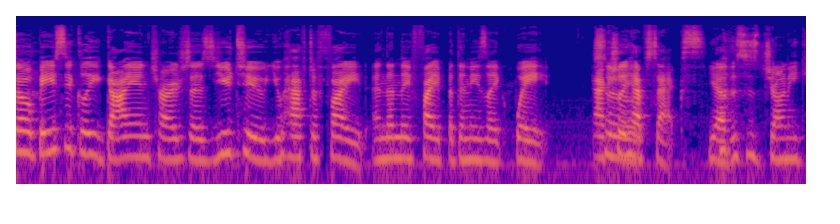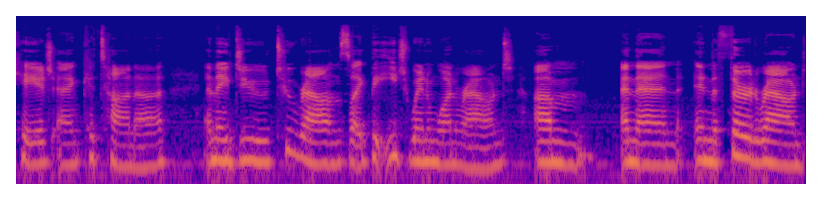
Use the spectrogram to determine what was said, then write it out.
So basically, guy in charge says, "You two, you have to fight," and then they fight. But then he's like, "Wait, actually So- have sex." yeah, this is Johnny Cage and Katana, and they do two rounds. Like they each win one round, um, and then in the third round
